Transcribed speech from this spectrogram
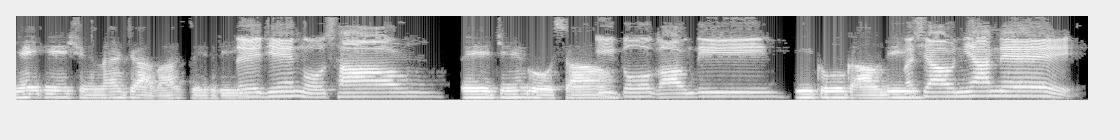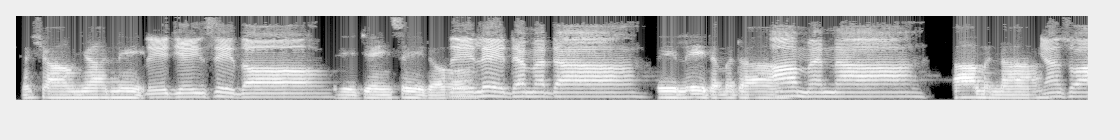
ငြိမ်းအေးရှင်လန်းကြပါစေတည်းသေခြင်းကိုဆောင်သေခြင်းကိုဆောင်ဤကိုယ်ကောင်သည်ဒီကိုကောင်သည်မရှောင်ညာနေ မရှောင်ညာနှင့်လေခြင်းစေသောသေခြင်းစေတော်သေလေဓမ္မတာသေလေဓမ္မတာအာမနာအာမနာဉာဏ်စွာ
